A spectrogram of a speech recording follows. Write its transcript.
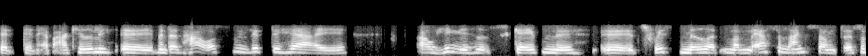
den, den er bare kedelig. Øh, men den har også sådan lidt det her øh, afhængighedsskabende øh, twist med, at når den er så langsomt, øh, så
